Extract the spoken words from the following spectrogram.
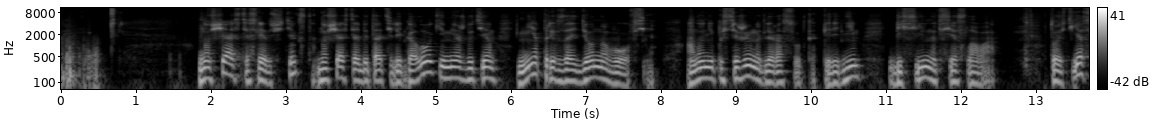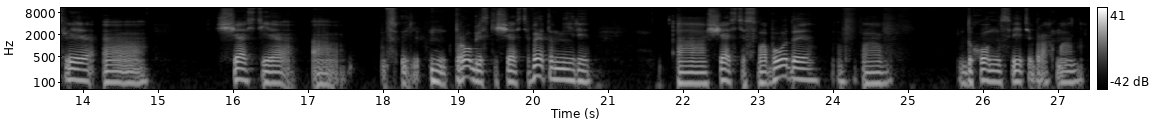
но счастье, следующий текст, но счастье обитателей Галоки, между тем, не превзойденно вовсе. Оно непостижимо для рассудка, перед ним бессильно все слова. То есть, если э, счастье э, проблески счастья в этом мире, а, счастье свободы в, в духовном свете Брахмана,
